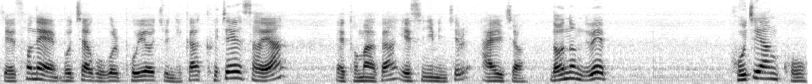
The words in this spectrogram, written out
이제 손에 못자국을 보여주니까 그제서야 도마가 예수님인 줄 알죠. 너는 왜 보지 않고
